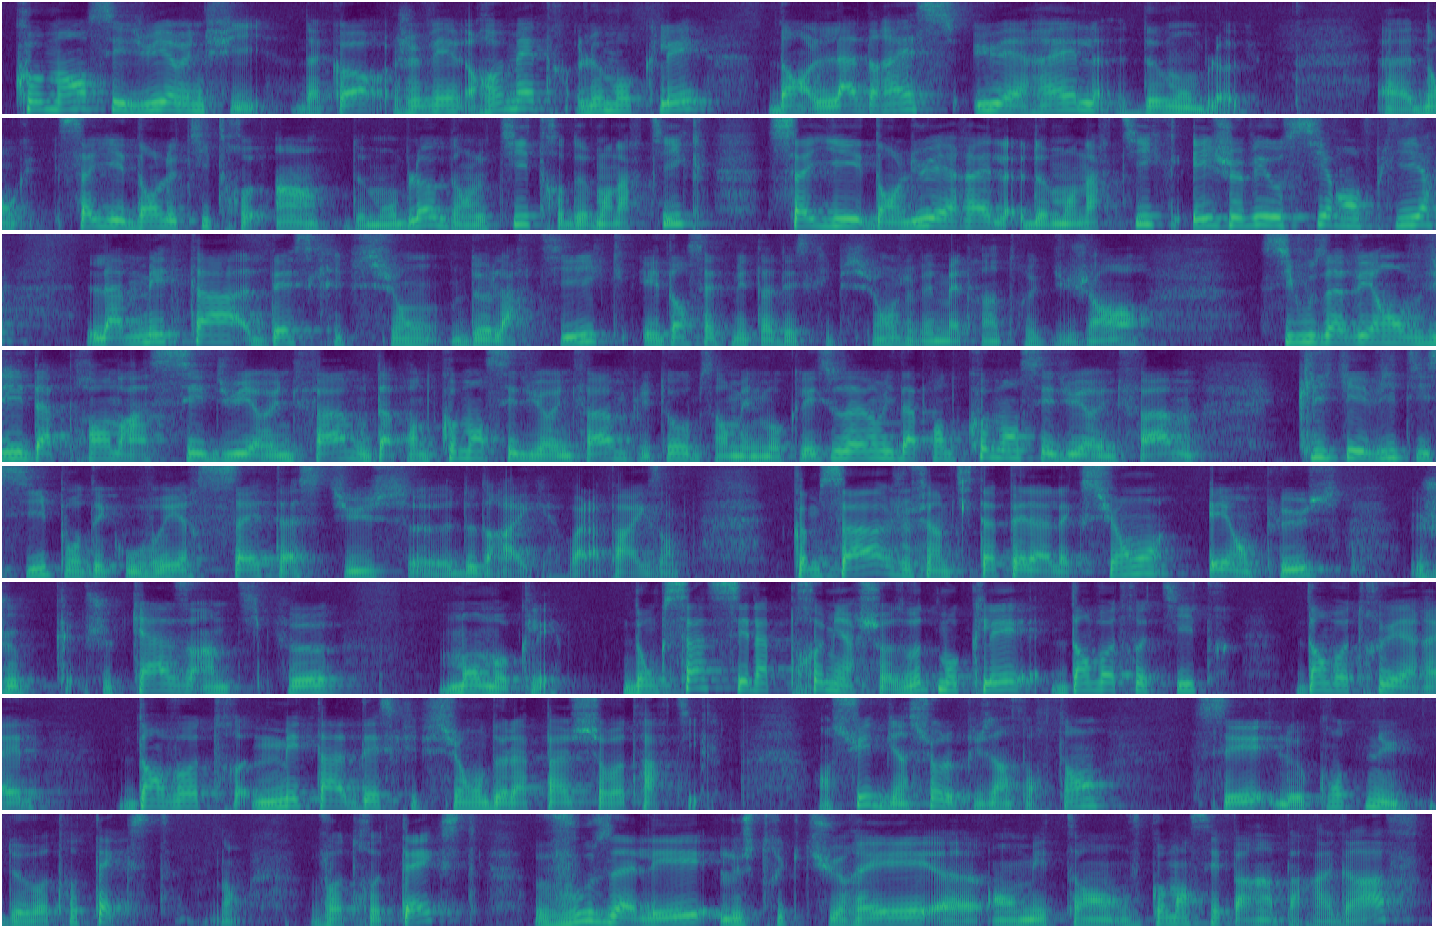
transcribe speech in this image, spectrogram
comment séduire une fille. D'accord? Je vais remettre le mot-clé dans l'adresse URL de mon blog. Euh, donc ça y est dans le titre 1 de mon blog, dans le titre de mon article, ça y est dans l'URL de mon article et je vais aussi remplir la méta description de l'article. Et dans cette méta description je vais mettre un truc du genre si vous avez envie d'apprendre à séduire une femme ou d'apprendre comment séduire une femme plutôt comme ça on met le mot clé si vous avez envie d'apprendre comment séduire une femme cliquez vite ici pour découvrir cette astuce euh, de drague. Voilà par exemple. Comme ça, je fais un petit appel à l'action et en plus, je, case un petit peu mon mot-clé. Donc ça, c'est la première chose. Votre mot-clé dans votre titre, dans votre URL, dans votre méta-description de la page sur votre article. Ensuite, bien sûr, le plus important, c'est le contenu de votre texte. Non. Votre texte, vous allez le structurer euh, en mettant, vous commencez par un paragraphe,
